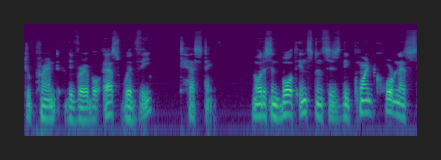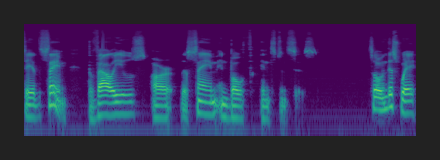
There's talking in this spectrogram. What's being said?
to print the variable s with the testing. Notice in both instances, the point coordinates stay the same. The values are the same in both instances. So in this way,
